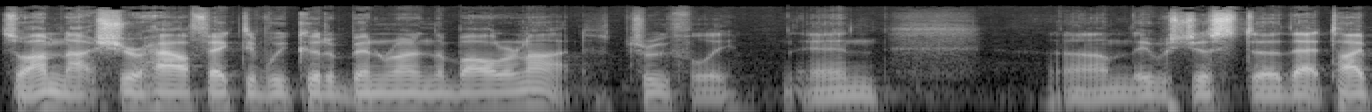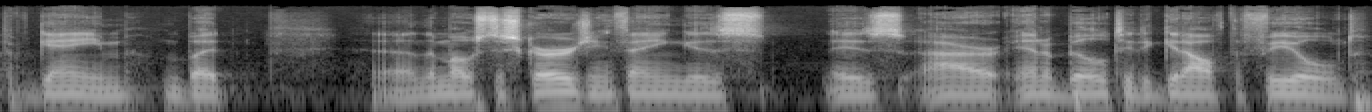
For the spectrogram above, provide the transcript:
so I'm not sure how effective we could have been running the ball or not, truthfully. And um, it was just uh, that type of game. But uh, the most discouraging thing is is our inability to get off the field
